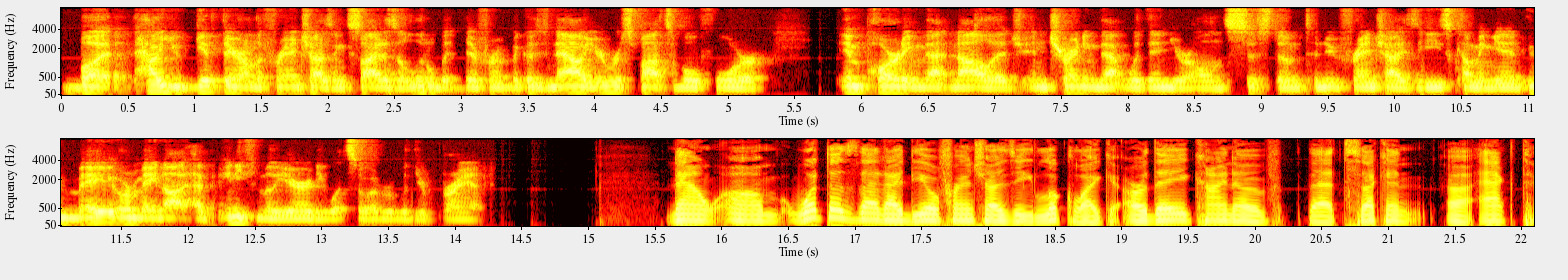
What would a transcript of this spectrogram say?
But how you get there on the franchising side is a little bit different because now you're responsible for imparting that knowledge and training that within your own system to new franchisees coming in who may or may not have any familiarity whatsoever with your brand. Now, um, what does that ideal franchisee look like? Are they kind of that second uh, act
